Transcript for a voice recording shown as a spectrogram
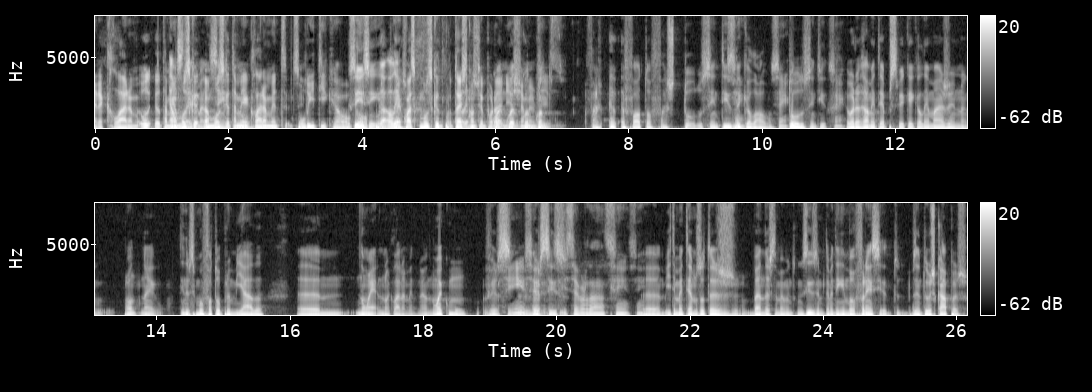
era claramente. eu também, É um a música, a música sim, também é tu- claramente política. Ou, Sim, ou- sim, é aliás- quase que música de protesto Aliás, contemporânea, quando- quando- isso. faz- a, a foto faz todo o sentido Sim, naquele álbum. sim. Todo o sentido. Agora realmente é perceber que aquela imagem, não- pronto, né? ainda por cima uma foto premiada, hum, não, é, não é claramente não é, não é comum ver-se Sim, isso é, isso. isso é verdade. Sim, sim. Uh, e também temos outras bandas também muito conhecidas. Também tenho uma referência, de, por exemplo, duas capas,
